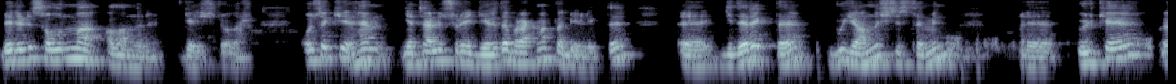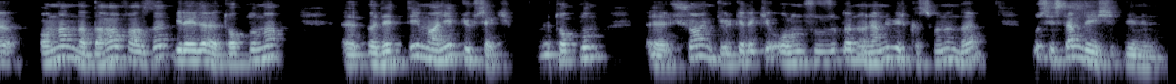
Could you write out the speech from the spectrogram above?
belirli savunma alanları geliştiriyorlar. Oysa ki hem yeterli süreyi geride bırakmakla birlikte e, giderek de bu yanlış sistemin e, ülkeye ve ondan da daha fazla bireylere, topluma e, ödettiği maliyet yüksek. Ve toplum e, şu anki ülkedeki olumsuzlukların önemli bir kısmının da bu sistem değişikliğinin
